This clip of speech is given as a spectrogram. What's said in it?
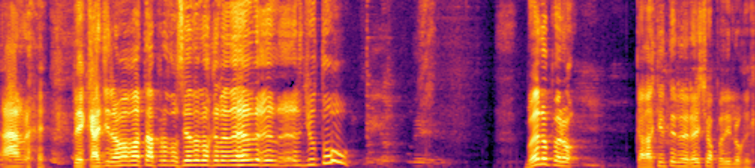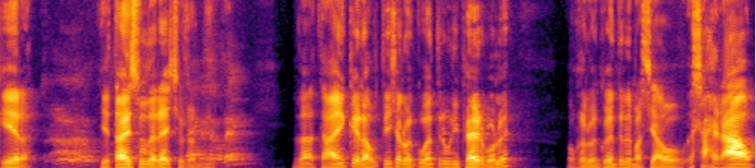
Ah, Tecachi nada más va a estar produciendo lo que le deje el, YouTube. Bueno, pero cada quien tiene derecho a pedir lo que quiera. Y está en su derecho realmente. ¿Verdad? Está en que la justicia lo encuentre un hipérbole o que lo encuentre demasiado exagerado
